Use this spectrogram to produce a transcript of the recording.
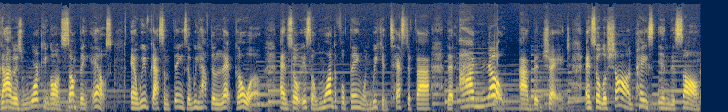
God is working on something else and we've got some things that we have to let go of. And so it's a wonderful thing when we can testify that I know I've been changed. And so LaShun Pace in this song,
